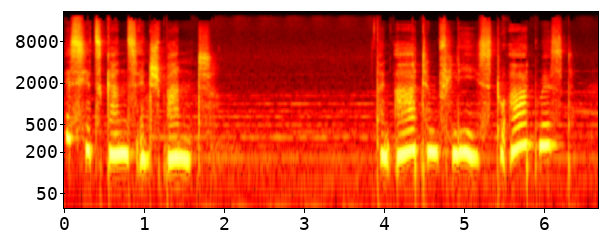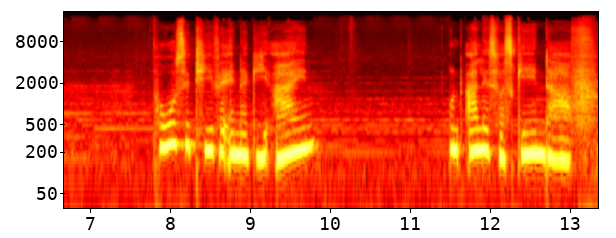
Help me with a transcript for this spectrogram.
ist jetzt ganz entspannt. Dein Atem fließt. Du atmest positive Energie ein und alles, was gehen darf,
